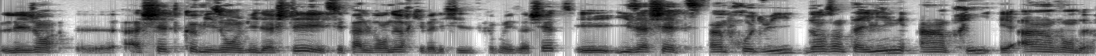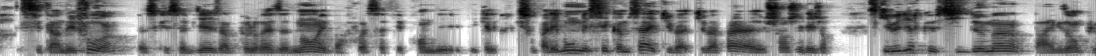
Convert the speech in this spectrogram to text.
les gens euh, achètent comme ils ont envie d'acheter, et c'est pas le vendeur qui va décider de comment ils achètent. Et ils achètent un produit dans un timing, à un prix et à un vendeur. C'est un défaut, hein, parce que ça biaise un peu le raisonnement et parfois ça fait prendre des, des calculs qui sont pas les bons, mais c'est comme ça et tu vas, tu vas pas changer les gens. Ce qui veut dire que si demain, par exemple,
